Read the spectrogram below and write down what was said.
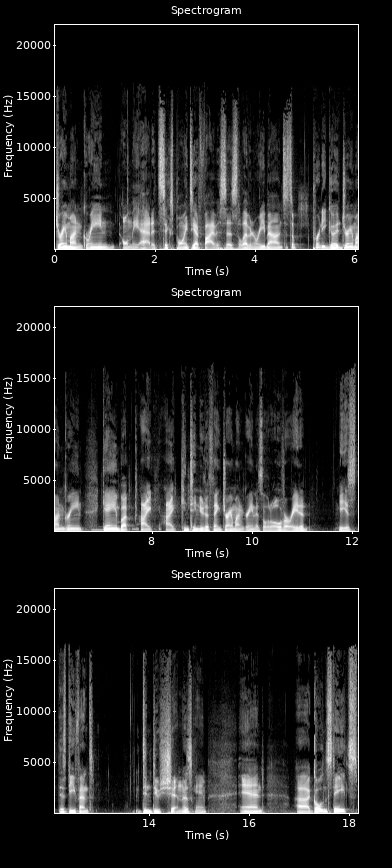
Draymond Green only added 6 points. He had 5 assists, 11 rebounds. It's a pretty good Draymond Green game, but I I continue to think Draymond Green is a little overrated. He's his defense didn't do shit in this game. And uh, Golden State's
